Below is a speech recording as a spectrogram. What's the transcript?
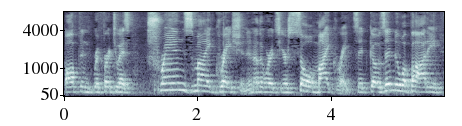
often referred to as transmigration. In other words, your soul migrates. It goes into a body,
